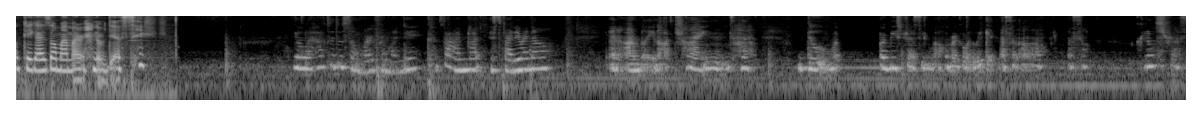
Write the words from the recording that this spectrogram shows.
Okay, guys, don't mind my random dancing. Yo, I have to do some work for Monday because I'm not, it's Friday right now, and I'm really not trying to do or be stressing about homework over the weekend. That's an, uh, that's a, okay, don't stress.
